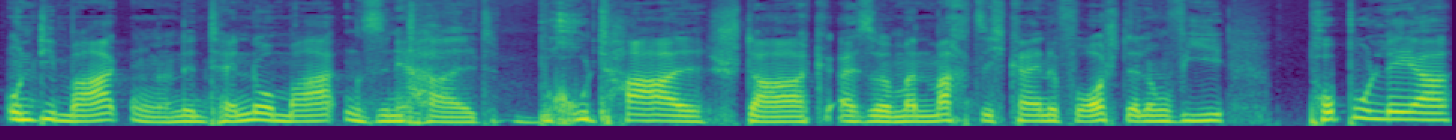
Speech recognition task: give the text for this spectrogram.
Und die Marken, Nintendo-Marken sind ja. halt brutal stark. Also man macht sich keine Vorstellung, wie populär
